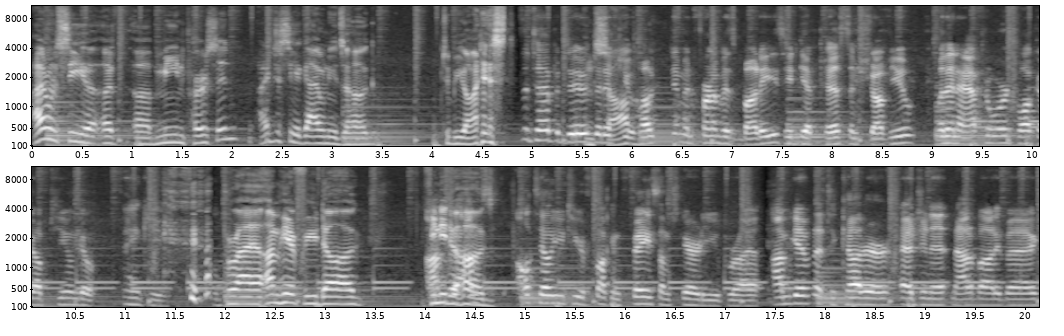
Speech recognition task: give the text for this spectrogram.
I don't see a, a, a mean person. I just see a guy who needs a hug. To be honest. The type of dude that if you hugged him in front of his buddies, he'd get pissed and shove you, but then afterwards walk up to you and go, "Thank you." Pariah, I'm here for you, dog. If you I'm need a down- hug. I'll tell you to your fucking face I'm scared of you, Pariah. I'm giving it to Cutter, edging it, not a body bag.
